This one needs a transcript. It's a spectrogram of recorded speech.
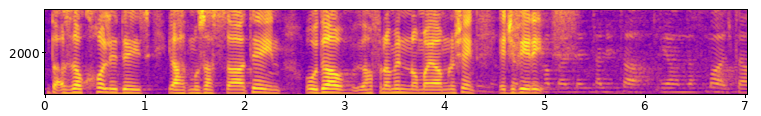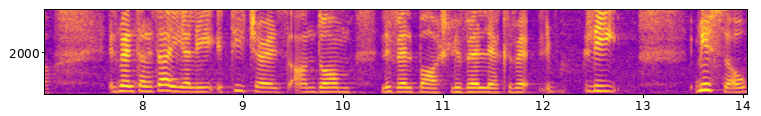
daqs dawk holidays, jaħdmu sas-sagħtejn u dawn ħafna minnhom ma jagħmlu xejn. Jiġifieri. Minħabba l-mentalità li għandna f'Malta. Il-mentalità hija li t-teachers għandhom livell baxx, livell hekk, livell li mhix sew,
